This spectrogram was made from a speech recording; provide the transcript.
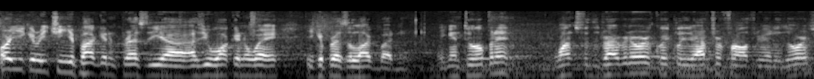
Or you can reach in your pocket and press the, uh, as you're walking away, you can press the lock button. Again, to open it, once for the driver door, quickly thereafter for all three other doors.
